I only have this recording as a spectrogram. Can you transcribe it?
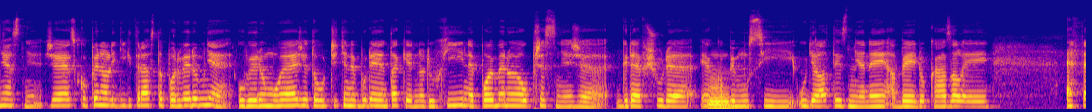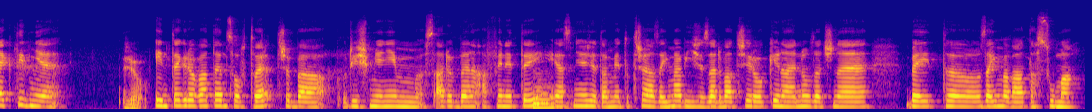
Jasně, že je skupina lidí, která si to podvědomě uvědomuje, že to určitě nebude jen tak jednoduchý, nepojmenujou přesně, že kde všude jakoby hmm. musí udělat ty změny, aby dokázali efektivně jo. integrovat ten software, třeba když měním z Adobe na Affinity, hmm. jasně, že tam je to třeba zajímavý, že za dva, tři roky najednou začne být eh, zajímavá ta suma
